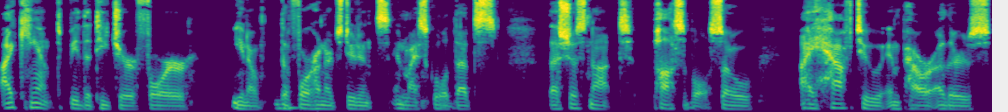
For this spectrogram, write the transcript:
I can't be the teacher for, you know, the 400 students in my school. That's, that's just not possible. So I have to empower others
